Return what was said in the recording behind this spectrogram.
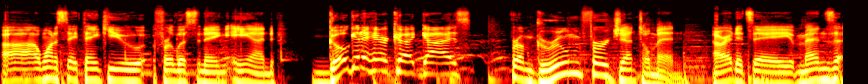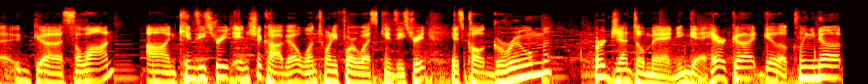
uh, I want to say thank you for listening and go get a haircut, guys, from Groom for Gentlemen. All right, it's a men's uh, salon on Kinzie Street in Chicago, 124 West Kinzie Street. It's called Groom for Gentlemen. You can get a haircut, get a little clean up,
